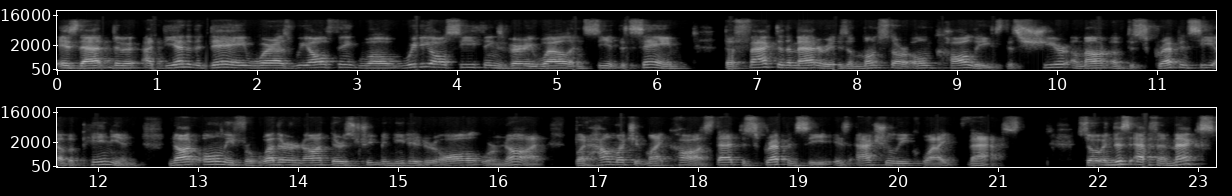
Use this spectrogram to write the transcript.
is that the, at the end of the day, whereas we all think, well, we all see things very well and see it the same, the fact of the matter is, amongst our own colleagues, this sheer amount of discrepancy of opinion, not only for whether or not there's treatment needed at all or not, but how much it might cost, that discrepancy is actually quite vast. So in this FMX,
